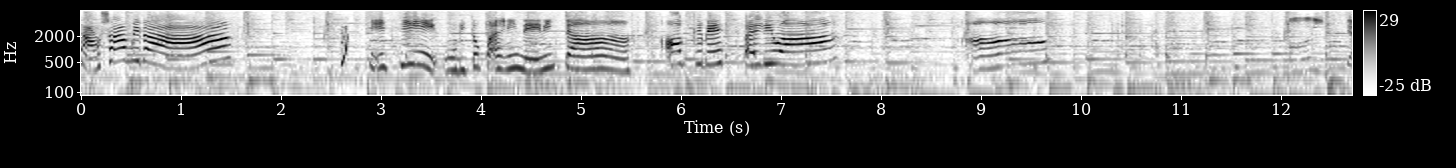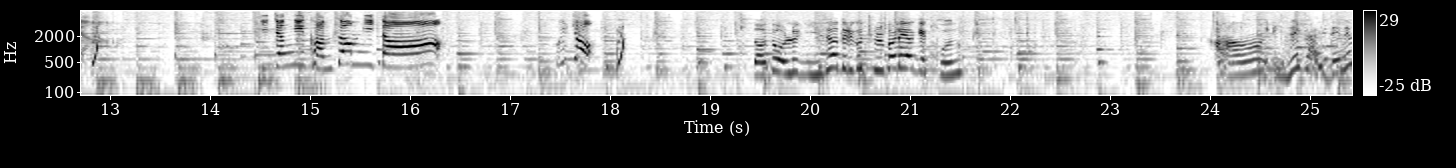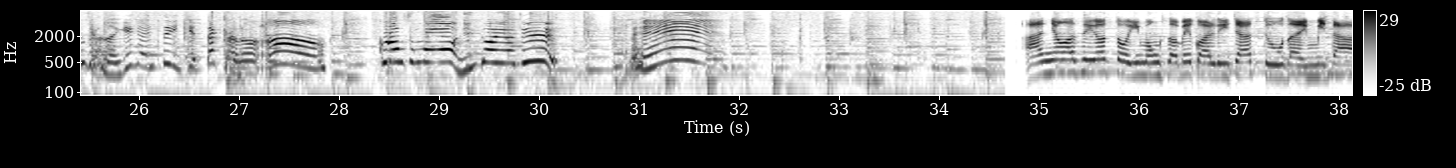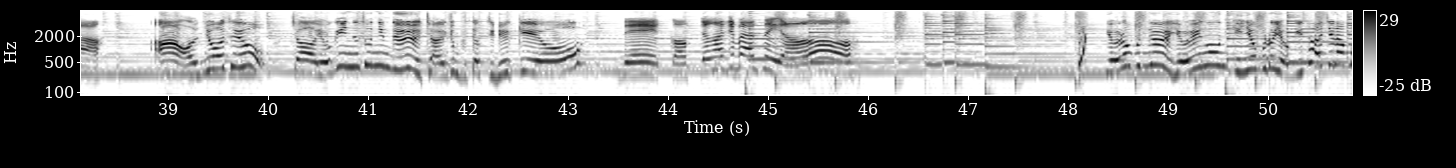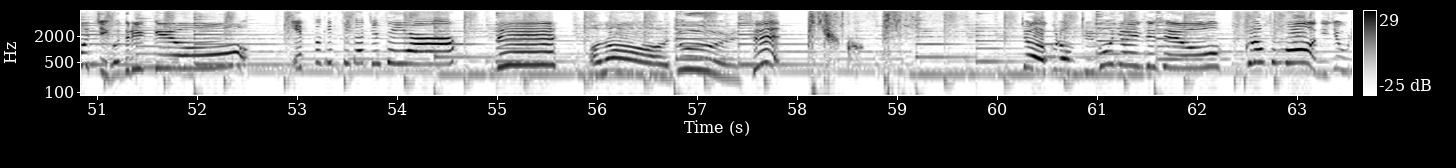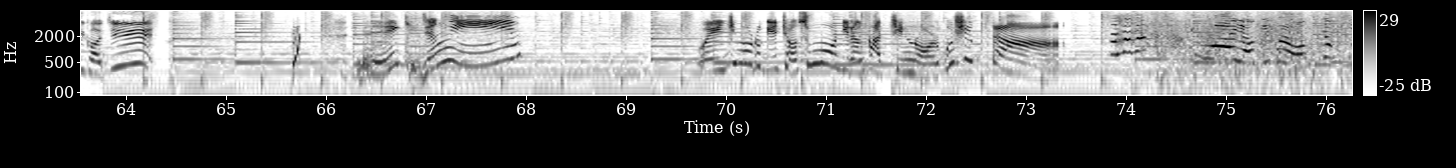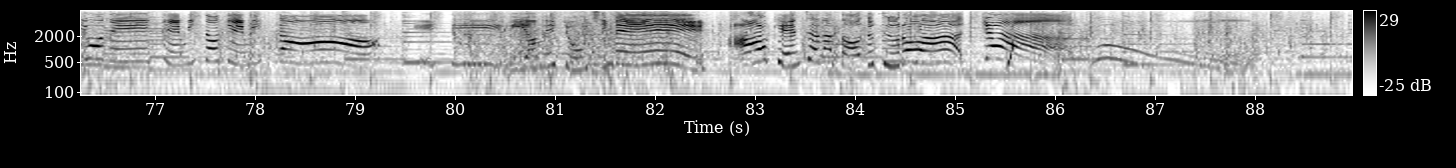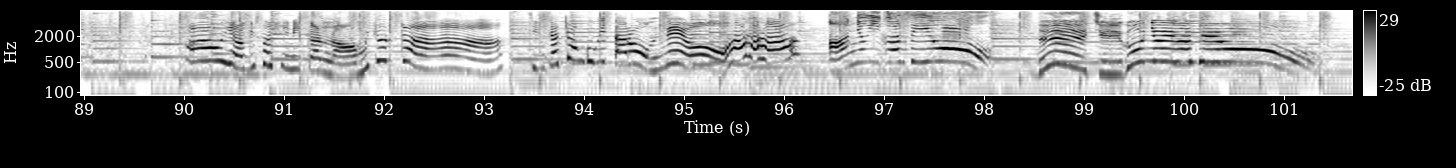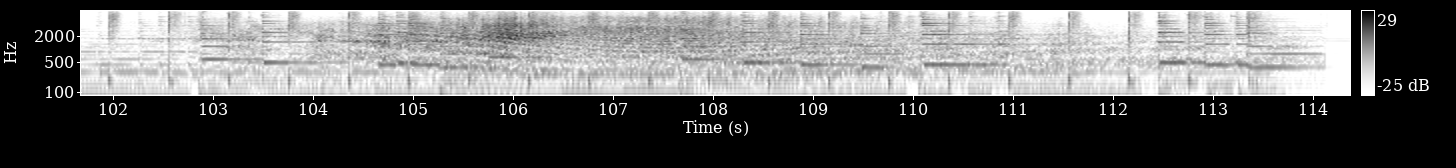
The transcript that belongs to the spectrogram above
감사합니다. 티티, 우리도 빨리 내리자. 나도 얼른 인사드리고 출발해야겠군. 아, 이제 갈 때는 편하게 갈 수 있겠다, 카노. 응. 그럼 승무원 인사해야지. 네. 안녕하세요, 토이몽섭의 관리자 두다입니다. 아, 안녕하세요. 자, 여기 있는 손님들 잘 좀 부탁드릴게요. 네, 걱정하지 마세요. 여러분들 여행 온 기념으로 여기 사진 한번 찍어드릴게요. 예쁘게 찍어주세요. 네. 하나, 둘, 셋. 자, 그럼 즐거운 여행 되세요. 그럼 승무원, 이제 우리 가지. 네, 기장님. 왠지 모르게 저 승무원이랑 같이 놀고 싶다. 우와, 여기 물 엄청 시원해. 조심해. 아, 괜찮아, 너도 들어와. 쫙. 아우 여기서 쉬니까 너무 좋다. 진짜 천국이 따로 없네요. 안녕히 가세요. 네, 즐거운 여행 하세요.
